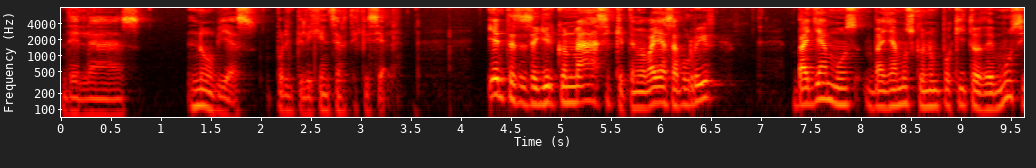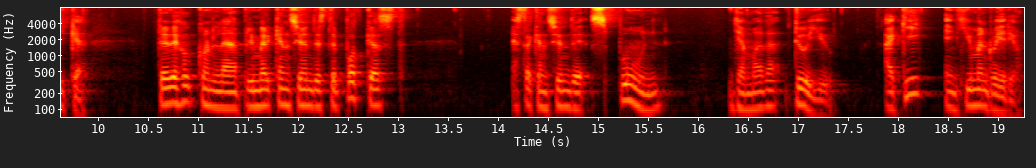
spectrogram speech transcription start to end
de las novias por inteligencia artificial. Y antes de seguir con más y que te me vayas a aburrir, vayamos, vayamos con un poquito de música. Te dejo con la primera canción de este podcast, esta canción de Spoon llamada Do You, aquí en Human Radio.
